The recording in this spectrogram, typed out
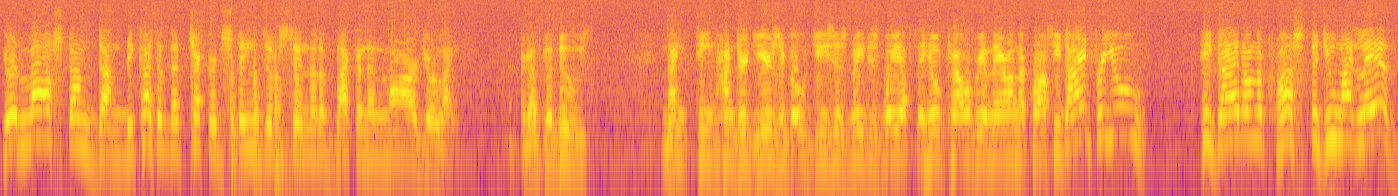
You're lost undone because of the checkered stains of sin that have blackened and marred your life. I got good news. 1900 years ago, Jesus made his way up the hill Calvary, and there on the cross, he died for you. He died on the cross that you might live.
